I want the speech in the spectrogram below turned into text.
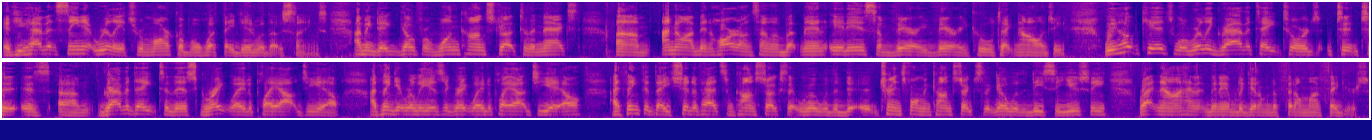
If you haven't seen it, really, it's remarkable what they did with those things. I mean, to go from one construct to the next, um, I know I've been hard on some of them, but man, it is some very, very cool technology. We hope kids will really gravitate towards, to, to is, um, gravitate to this great way to play out GL. I think it really is a great way to play out GL. I think that they should have had some constructs that go with the uh, transforming constructs that go with the DCUC. Right now, I haven't been able to get them to fit on my figures.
